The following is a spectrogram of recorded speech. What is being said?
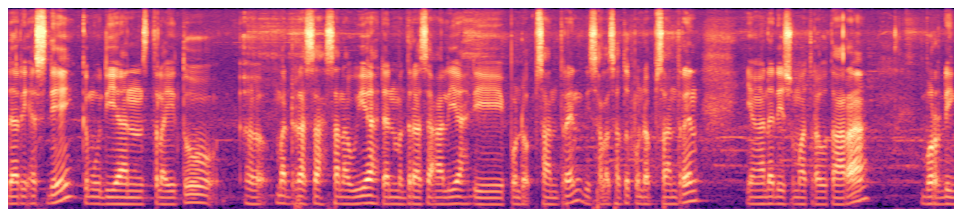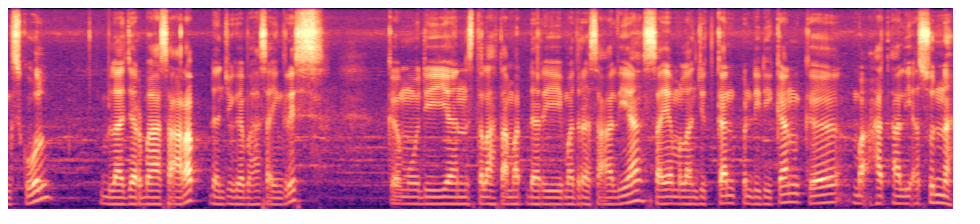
dari SD, kemudian setelah itu uh, madrasah sanawiyah dan madrasah aliyah di pondok pesantren di salah satu pondok pesantren yang ada di Sumatera Utara boarding school belajar bahasa Arab dan juga bahasa Inggris. Kemudian setelah tamat dari madrasah aliyah saya melanjutkan pendidikan ke Ma'had Ali As-Sunnah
